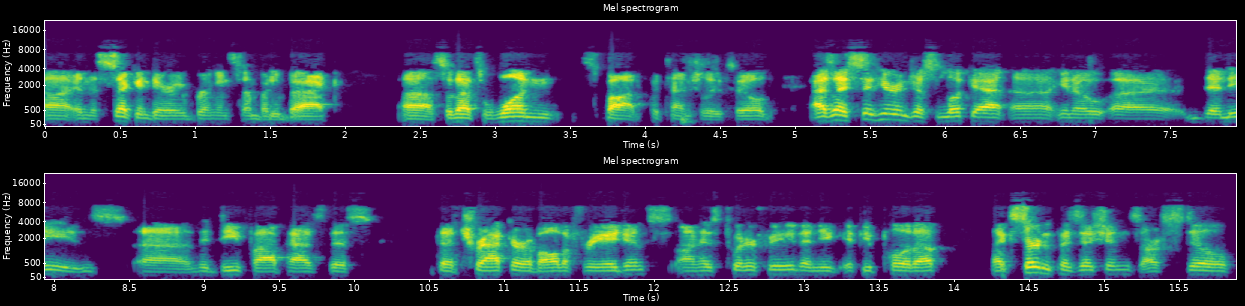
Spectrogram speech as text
uh, in the secondary, bringing somebody back. Uh, so that's one spot potentially filled. As I sit here and just look at, uh, you know, uh, Denise, uh, the DFOP has this the tracker of all the free agents on his Twitter feed, and you, if you pull it up, like certain positions are still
